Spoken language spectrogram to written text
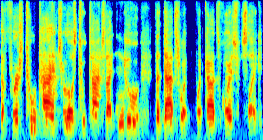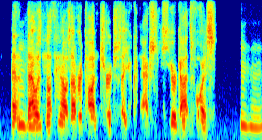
the first two times or those two times that I knew that that's what what God's voice was like, and mm-hmm. that was nothing I was ever taught in church is that you can actually hear God's voice. Mm-hmm.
